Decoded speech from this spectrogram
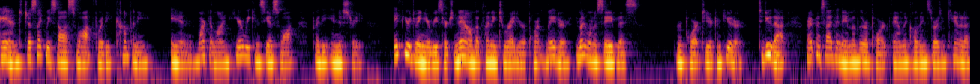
and just like we saw a SWOT for the company in MarketLine, here we can see a SWOT for the industry. If you're doing your research now but planning to write your report later, you might want to save this report to your computer. To do that, right beside the name of the report, Family Clothing Stores in Canada,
